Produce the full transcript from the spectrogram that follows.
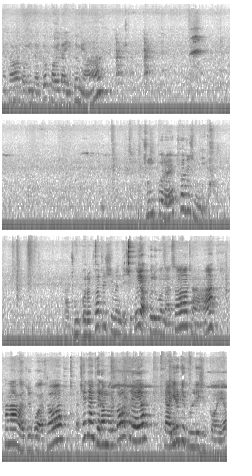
그래서 노른자도 거의 다 익으면 중 켜주십니다. 자, 중불을 켜주시면 되시고요. 그리고 나서 자 하나 가지고 와서 자, 최대한 계란물을 떨어뜨려요. 자 이렇게 굴리실 거예요.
